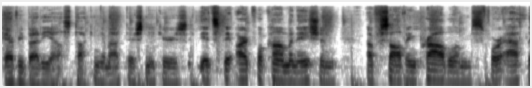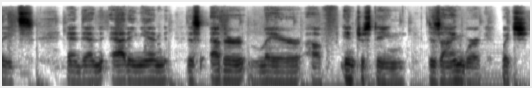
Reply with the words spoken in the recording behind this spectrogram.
everybody else talking about their sneakers. It's the artful combination of solving problems for athletes and then adding in this other layer of interesting design work, which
